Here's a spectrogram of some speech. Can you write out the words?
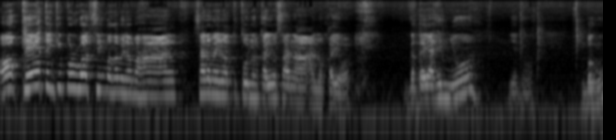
Okay, thank you for watching mga minamahal. Sana may natutunan kayo, sana ano kayo. Gagayahin nyo. Yan oh. Ang Bango.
